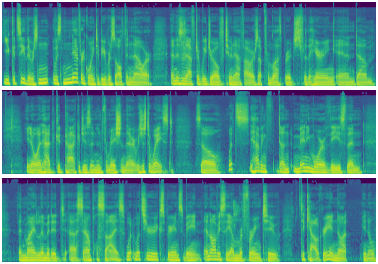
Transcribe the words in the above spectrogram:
you could see there was n- it was never going to be resolved in an hour. And this is after we drove two and a half hours up from Lethbridge for the hearing, and um, you know, and had good packages and information there. It was just a waste. So, what's having done many more of these than than my limited uh, sample size? What, what's your experience been? And obviously, I'm referring to to Calgary and not, you know,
